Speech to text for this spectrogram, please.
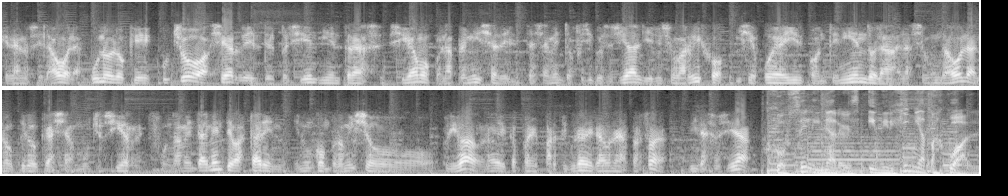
generándose la ola. Uno lo que escuchó ayer del, presidente, mientras sigamos con la premisa del distanciamiento físico y social y el uso barbijo y se puede ir conteniendo la, segunda ola, no creo que haya mucho cierre. Fundamentalmente va a estar en, un compromiso privado, ¿no? de, particular de cada una de las personas y la sociedad. José Linares y Virginia Pascual,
